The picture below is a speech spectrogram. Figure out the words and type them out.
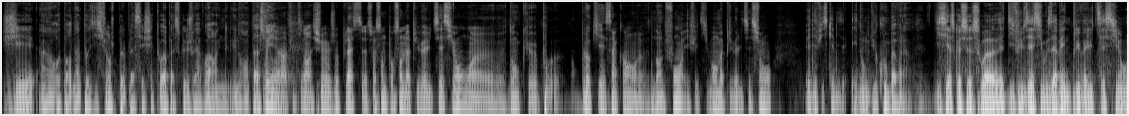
j'ai un report d'imposition, je peux le placer chez toi parce que je vais avoir une, une renta sur... Oui, alors effectivement, je, place 60% de ma plus-value de cession, donc pour bloquer 5 ans dans le fond, effectivement, ma plus-value de cession, et défiscaliser. Et donc, du coup, bah voilà, d'ici à ce que ce soit euh, diffusé, si vous avez une plus-value de cession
